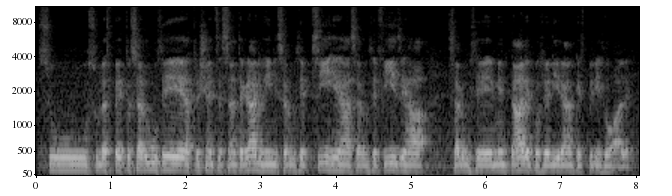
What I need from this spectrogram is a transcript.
su, sull'aspetto salute a 360 gradi, quindi salute psichica, salute fisica, salute mentale, potrei dire anche spirituale.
